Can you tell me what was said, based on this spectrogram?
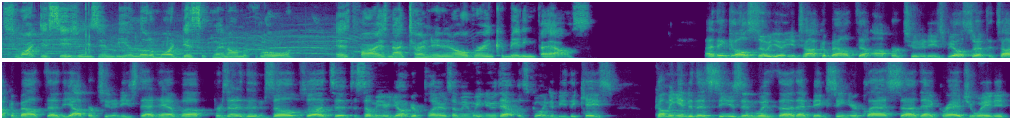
smart decisions and be a little more disciplined on the floor as far as not turning it over and committing fouls. I think also, you know, you talk about uh, opportunities. We also have to talk about uh, the opportunities that have uh, presented themselves uh, to, to some of your younger players. I mean, we knew that was going to be the case coming into this season with uh, that big senior class uh, that graduated.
